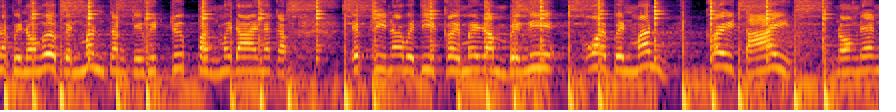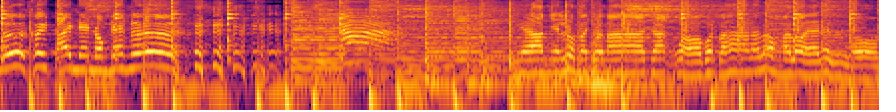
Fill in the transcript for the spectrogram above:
นะพี่น้องเออเป็นมั่นตั้งชีวิตหรือปั่นไม่ได้นะครับเอฟซีหน้าเวทีใครไม่รำเพลงนี้ก็ให้เป็นมั่นใครตาย น้องแดงเออใครตายแน่น้องแดงเออยามเย็นลมมาช่วยมาจากว่าบนฟ้าแล้วล่องอร่อยเล่นลม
